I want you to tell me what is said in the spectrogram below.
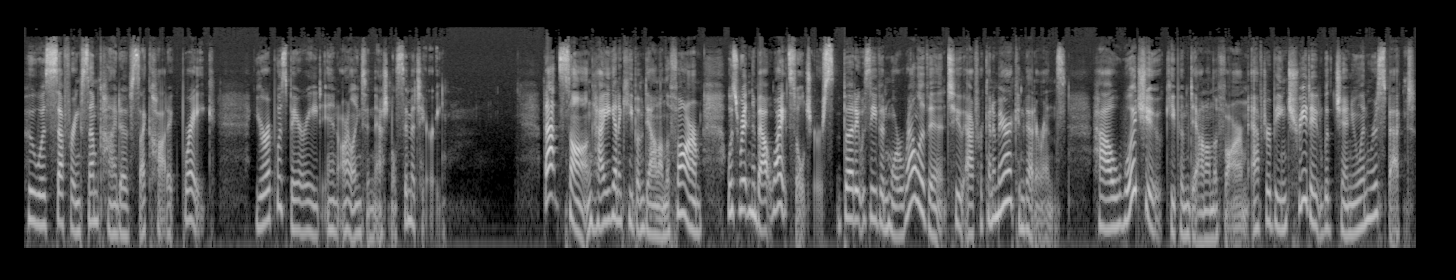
who was suffering some kind of psychotic break. Europe was buried in Arlington National Cemetery. That song, How You Gonna Keep 'Em Down on the Farm, was written about white soldiers, but it was even more relevant to African American veterans. How would you keep him down on the farm after being treated with genuine respect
